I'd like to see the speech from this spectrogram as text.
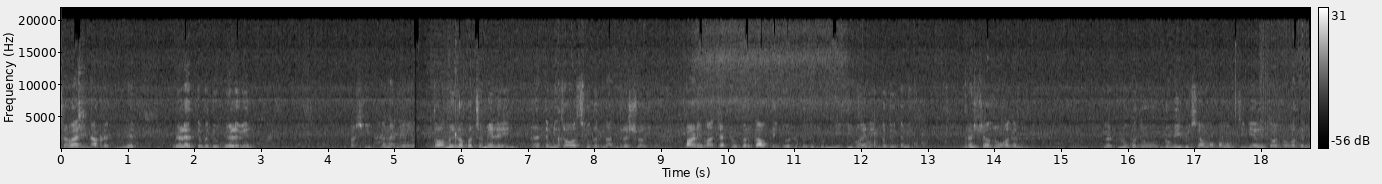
જવારીને આપણે મેળે તે બધું મેળવીને પછી બનાવીએ. તો અમે લોકો જમી લઈ અને તમે જોવા સુરતના દ્રશ્યો પાણીમાં જેટલું ગરકાવ થઈ ગયું એટલું બધું ડૂબી ગયું હોય ને એ બધું તમે દ્રશ્ય જોવો તમે. કેટલું બધું ડૂબી ગયું છે? અમુક અમુક જગ્યાએ તો જોવો તમે.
